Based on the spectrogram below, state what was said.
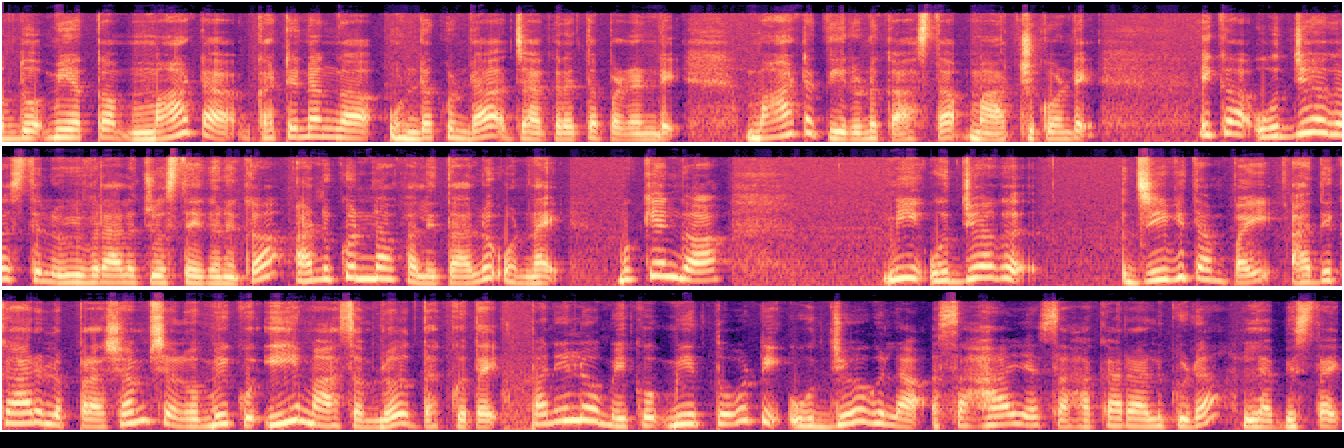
ఉందో మీ యొక్క మాట కఠినంగా ఉండకుండా జాగ్రత్త పడండి. మాట తీరును కాస్త మార్చుకోండి. ఇక ఉద్యోగస్తుల వివరాలు చూస్తే గనుక అనుకున్న ఫలితాలు ఉన్నాయి. ముఖ్యంగా మీ ఉద్యోగ జీవితంపై అధికారుల ప్రశంసలు మీకు ఈ మాసంలో దక్కుతాయి. పనిలో మీకు మీ తోటి ఉద్యోగుల సహాయ సహకారాలు కూడా లభిస్తాయి.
